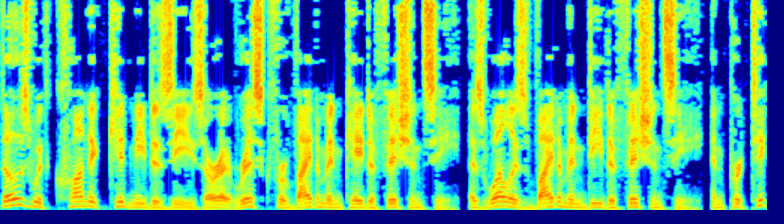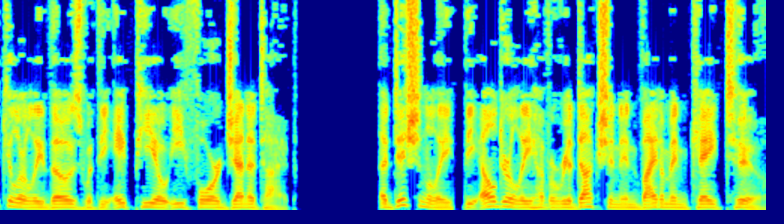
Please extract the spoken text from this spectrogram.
Those with chronic kidney disease are at risk for vitamin K deficiency, as well as vitamin D deficiency, and particularly those with the APOE4 genotype. Additionally, the elderly have a reduction in vitamin K2.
